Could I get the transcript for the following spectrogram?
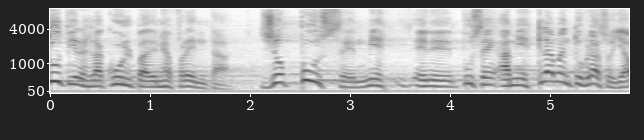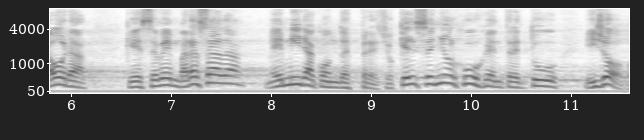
tú tienes la culpa de mi afrenta. Yo puse, eh, puse a mi esclava en tus brazos y ahora que se ve embarazada, me mira con desprecio. Que el Señor juzgue entre tú y yo.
